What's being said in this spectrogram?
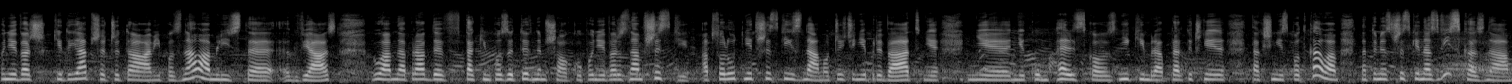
ponieważ kiedy ja przeczytałam i poznałam listę gwiazd, byłam naprawdę w takim pozytywnym szoku, ponieważ znam wszystkich, absolutnie wszystkich znam, oczywiście nie prywatnie, nie, nie kumpelsko, z nikim ra- praktycznie tak się nie spotkałam, natomiast wszystkie nazwiska znam,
